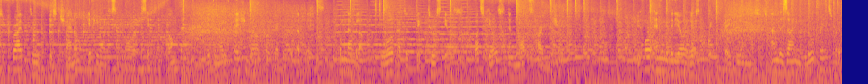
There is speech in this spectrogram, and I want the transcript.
Subscribe to this channel if you want to see more similar content and hit the notification bell for regular updates. Comment down below. You will have to pick two skills. What skills and mods are you choosing? Before ending the video, here's a quick Patreon message. I'm designing blueprints for the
